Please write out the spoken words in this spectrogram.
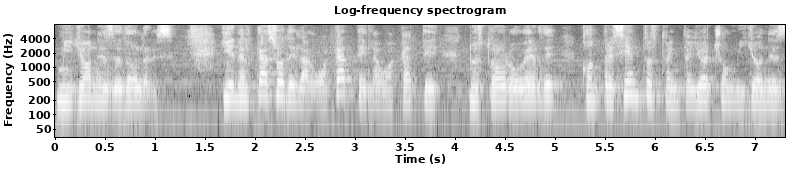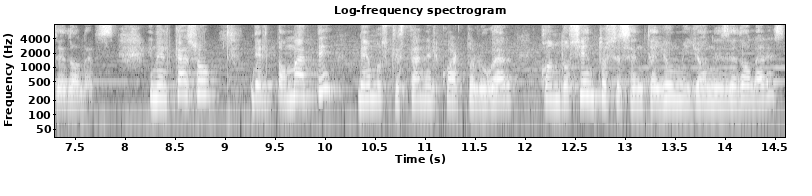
millones de dólares. Y en el caso del aguacate, el aguacate, nuestro oro verde, con 338 millones de dólares. En el caso del tomate, vemos que está en el cuarto lugar con 261 millones de dólares.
